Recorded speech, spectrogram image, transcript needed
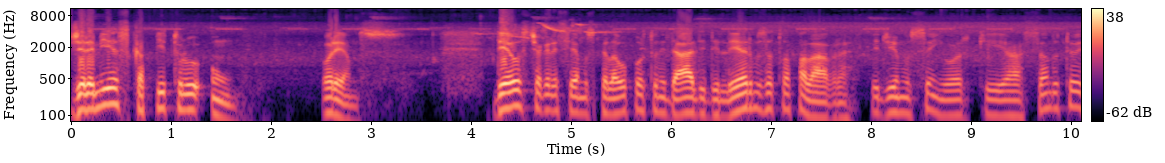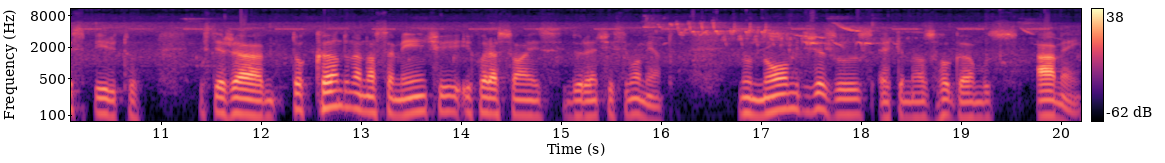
Jeremias capítulo 1 Oremos. Deus, te agradecemos pela oportunidade de lermos a tua palavra. Pedimos, Senhor, que a ação do teu Espírito esteja tocando na nossa mente e corações durante esse momento. No nome de Jesus é que nós rogamos. Amém.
